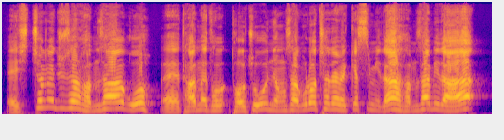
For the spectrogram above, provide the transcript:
예, 시청해주셔서 감사하고 예, 다음에 더, 더 좋은 영상으로 찾아뵙겠습니다. 감사합니다.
